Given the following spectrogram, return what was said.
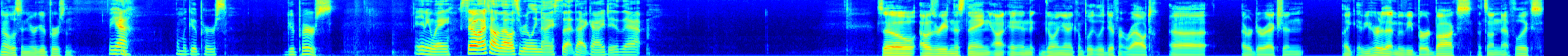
no, listen, you're a good person. yeah. I'm a good purse. Good purse. Anyway, so I thought that was really nice that that guy did that. So I was reading this thing on, and going in a completely different route uh, or direction. Like, have you heard of that movie Bird Box? That's on Netflix.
